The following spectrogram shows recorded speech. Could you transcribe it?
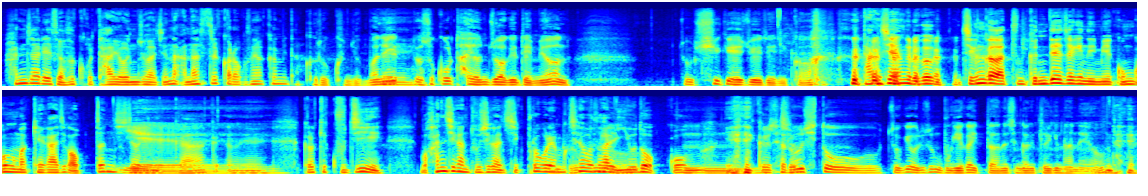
한 자리에서 여섯 곡을 다 연주하지는 않았을 거라고 생각합니다. 그렇군요. 만약에 네. 여섯 곡을 다 연주하게 되면 좀 쉬게 해줘야 되니까. 당시에는 그리고 지금과 같은 근대적인 의미의 공공음악회가 아직 없던 시절이니까 예. 그, 예. 그렇게 굳이 뭐한 시간 두 시간씩 프로그램을 음, 채워서 할. 이유도 없고 음, 음, 예, 그렇죠. 새로운 시도 쪽에 우리 좀 무게가 있다는 생각이 들긴 하네요. 네.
